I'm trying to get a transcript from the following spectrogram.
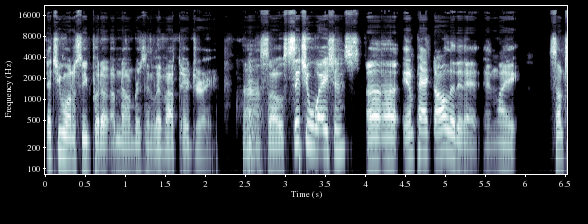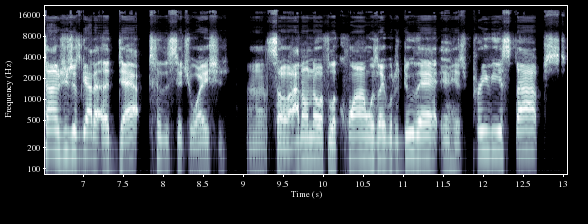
that you want to see put up numbers and live out their dream. Uh, so situations uh impact all of that, and like sometimes you just got to adapt to the situation. Uh, so I don't know if Laquon was able to do that in his previous stops,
